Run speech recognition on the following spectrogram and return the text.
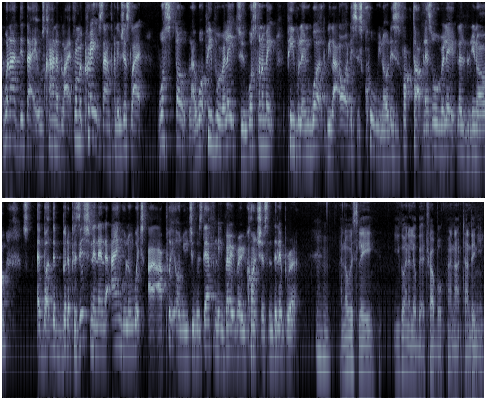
when I did that, it was kind of like from a creative standpoint, it was just like what's dope, like what people relate to, what's gonna make people in work be like, oh, this is cool, you know, this is fucked up. Let's all relate, you know. But the but the positioning and the angle in which I, I put it on YouTube was definitely very very conscious and deliberate. Mm-hmm. And obviously, you got in a little bit of trouble at Niketown, didn't you?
